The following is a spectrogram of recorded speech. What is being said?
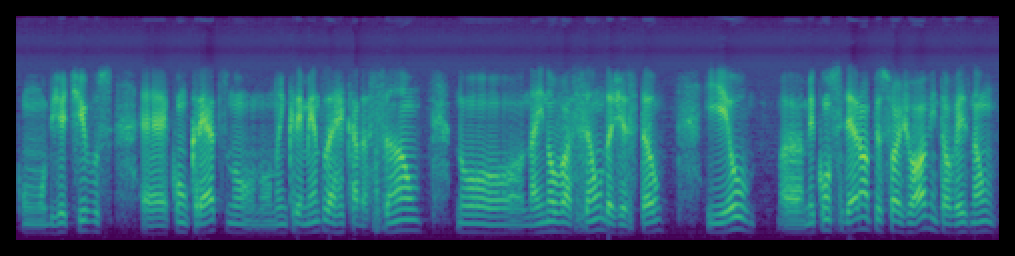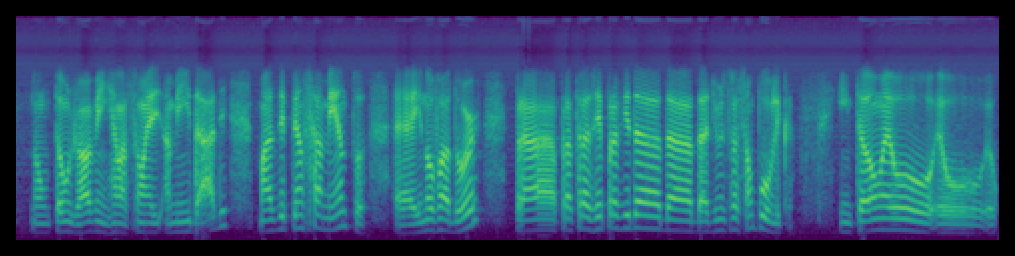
com objetivos é, concretos no, no, no, incremento da arrecadação, no, na inovação da gestão. E eu Uh, me considero uma pessoa jovem, talvez não, não tão jovem em relação à minha idade, mas de pensamento é, inovador para trazer para a vida da, da, administração pública. Então, eu, eu,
